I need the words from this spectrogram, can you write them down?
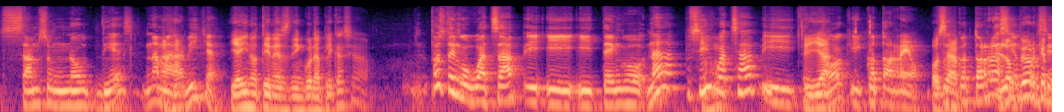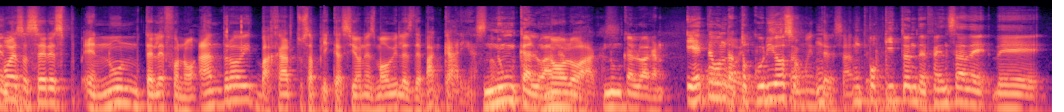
Samsung Note 10. Una Ajá. maravilla. Y ahí no tienes ninguna aplicación. Pues tengo WhatsApp y, y- y tengo. Nada, pues sí. WhatsApp y. TikTok y, cotorreo. O sea, cotorreo lo peor que 100%. puedes hacer es en un teléfono Android bajar tus aplicaciones móviles de bancarias. ¿no? Nunca lo hagan. No lo hagas. Nunca lo hagan. Y ahí tengo un dato Oye, curioso. muy un- interesante. Un, poquito en defensa de, de-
